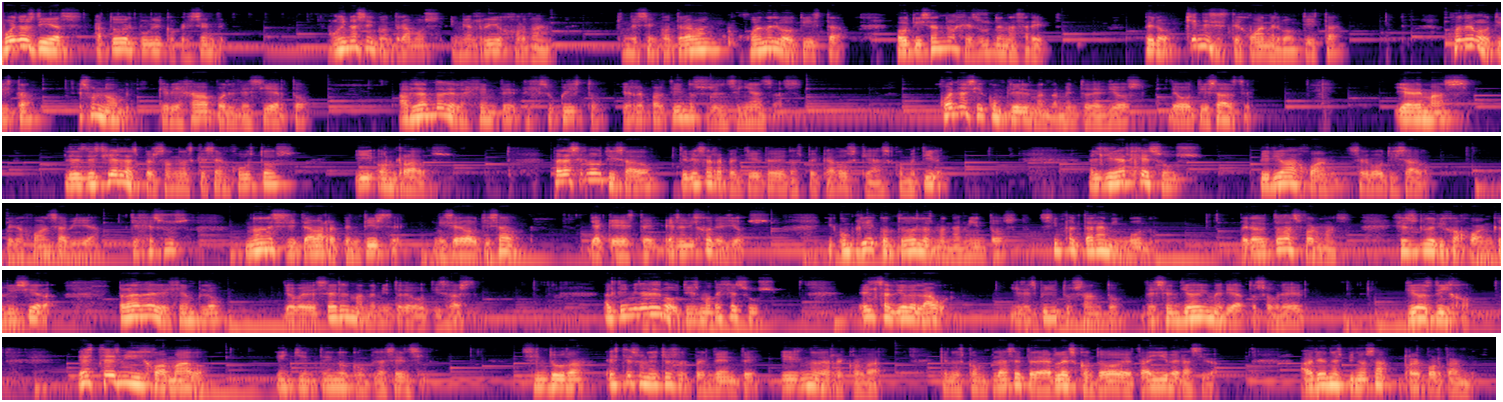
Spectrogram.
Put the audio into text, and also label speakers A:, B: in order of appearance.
A: Buenos días a todo el público presente. Hoy nos encontramos en el río Jordán, donde se encontraban Juan el Bautista bautizando a Jesús de Nazaret. Pero, ¿quién es este Juan el Bautista? Juan el Bautista es un hombre que viajaba por el desierto, hablando de la gente de Jesucristo y repartiendo sus enseñanzas. Juan hacía cumplir el mandamiento de Dios de bautizarse, y además les decía a las personas que sean justos y honrados. Para ser bautizado, debías arrepentirte de los pecados que has cometido. Al llegar Jesús, pidió a Juan ser bautizado, pero Juan sabía que Jesús no necesitaba arrepentirse ni ser bautizado, ya que éste era el Hijo de Dios y cumplía con todos los mandamientos sin faltar a ninguno. Pero de todas formas, Jesús le dijo a Juan que lo hiciera, para dar el ejemplo de obedecer el mandamiento de bautizarse. Al terminar el bautismo de Jesús, él salió del agua y el Espíritu Santo descendió de inmediato sobre él. Dios dijo, Este es mi Hijo amado, en quien tengo complacencia. Sin duda, este es un hecho sorprendente y digno de recordar, que nos complace traerles con todo detalle y veracidad. Adrián Espinosa reportando.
